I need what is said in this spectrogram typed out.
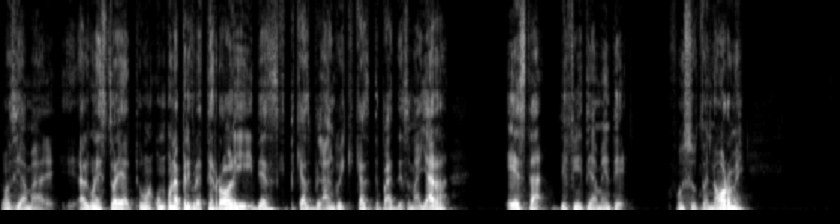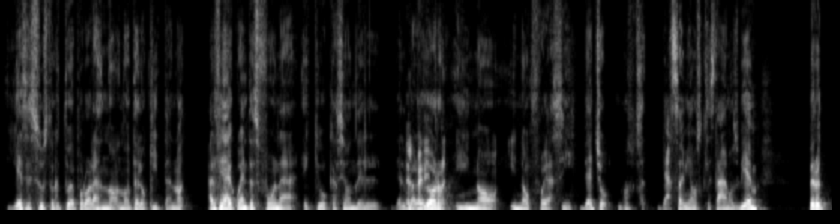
¿cómo se llama? Alguna historia, un- un- una película de terror y de esas que te quedas blanco y que casi te vas a desmayar. Esta definitivamente fue un susto enorme. Y ese susto que tuve por horas no, no te lo quita, ¿no? Al final de cuentas fue una equivocación del, del El valedor perito. y no, y no fue así. De hecho, nos- ya sabíamos que estábamos bien, pero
